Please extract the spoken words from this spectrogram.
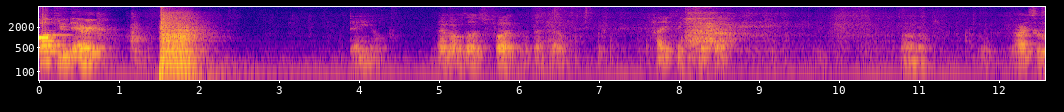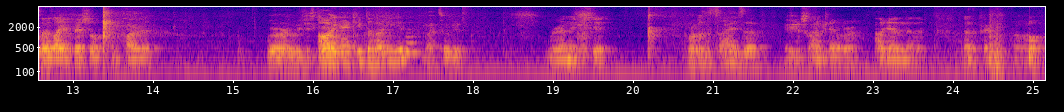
Fuck you, Derek. Damn. Man, that was us. Fuck. What the hell? How do you think you took that? I don't know. Alright, So So it's like official and part of it. we're, we just Oh, he didn't keep the hoodie either? I took it. Real nigga shit. What was the size though? Hey, you're sorry. Okay, bro. I'll get another another pair. Oh,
